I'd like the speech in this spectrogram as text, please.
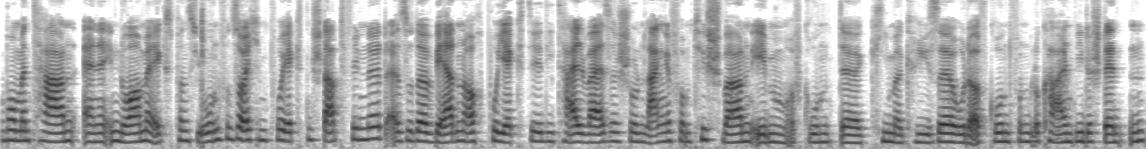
momentan eine enorme Expansion von solchen Projekten stattfindet. Also da werden auch Projekte, die teilweise schon lange vom Tisch waren, eben aufgrund der Klimakrise oder aufgrund von lokalen Widerständen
